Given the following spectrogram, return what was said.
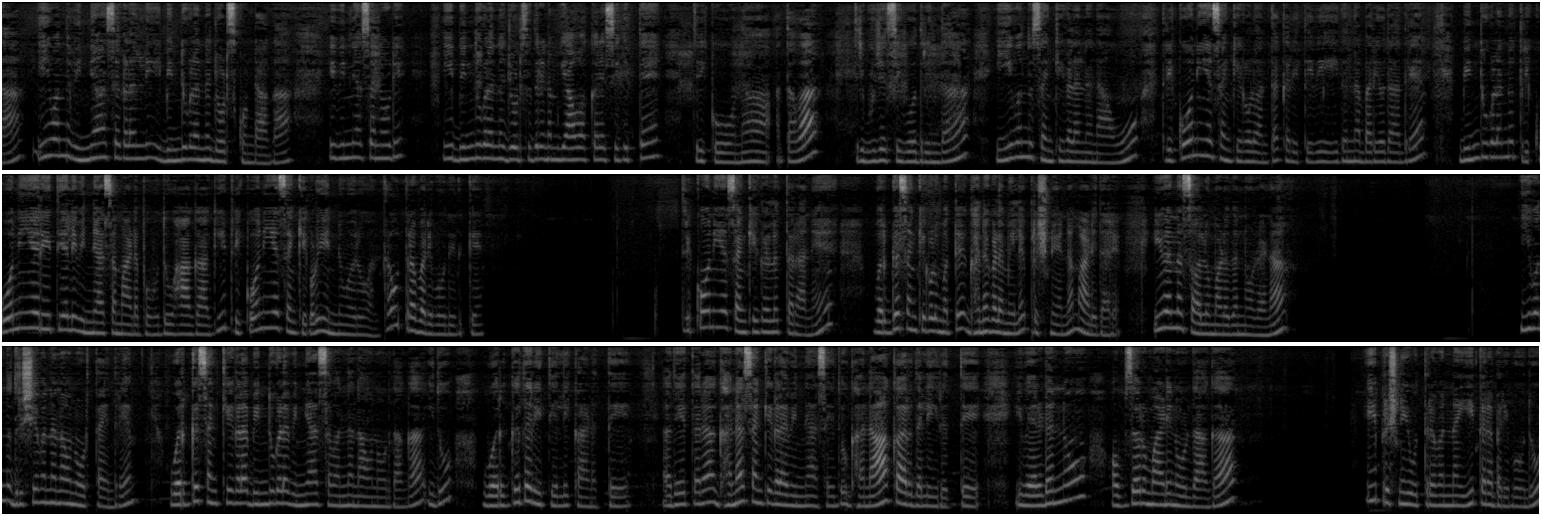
ಈ ಒಂದು ವಿನ್ಯಾಸಗಳಲ್ಲಿ ಈ ಬಿಂದುಗಳನ್ನು ಜೋಡಿಸ್ಕೊಂಡಾಗ, ಈ ವಿನ್ಯಾಸ ನೋಡಿ, ಈ ಬಿಂದುಗಳನ್ನು ಜೋಡಿಸಿದ್ರೆ ನಮ್ಗೆ ಯಾವ ಆಕಾರ ಸಿಗುತ್ತೆ? ತ್ರಿಕೋನ ಅಥವಾ ತ್ರಿಭುಜ ಸಿಗೋದ್ರಿಂದ ಈ ಒಂದು ಸಂಖ್ಯೆಗಳನ್ನು ನಾವು ತ್ರಿಕೋನೀಯ ಸಂಖ್ಯೆಗಳು ಅಂತ ಕರಿತೀವಿ. ಇದನ್ನು ಬರೆಯೋದಾದರೆ ಬಿಂದುಗಳನ್ನು ತ್ರಿಕೋನೀಯ ರೀತಿಯಲ್ಲಿ ವಿನ್ಯಾಸ ಮಾಡಬಹುದು. ಹಾಗಾಗಿ ತ್ರಿಕೋನೀಯ ಸಂಖ್ಯೆಗಳು ಎನ್ನುವರು ಅಂತ ಉತ್ತರ ಬರಿಬಹುದು ಇದಕ್ಕೆ. ತ್ರಿಕೋನೀಯ ಸಂಖ್ಯೆಗಳ ಥರನೇ ವರ್ಗ ಸಂಖ್ಯೆಗಳು ಮತ್ತು ಘನಗಳ ಮೇಲೆ ಪ್ರಶ್ನೆಯನ್ನು ಮಾಡಿದ್ದಾರೆ. ಇದನ್ನು ಸಾಲ್ವ್ ಮಾಡೋದನ್ನು ನೋಡೋಣ. ಈ ಒಂದು ದೃಶ್ಯವನ್ನು ನಾವು ನೋಡ್ತಾ ಇದ್ರೆ ವರ್ಗ ಸಂಖ್ಯೆಗಳ ಬಿಂದುಗಳ ವಿನ್ಯಾಸವನ್ನು ನಾವು ನೋಡಿದಾಗ ಇದು ವರ್ಗದ ರೀತಿಯಲ್ಲಿ ಕಾಣುತ್ತೆ. ಅದೇ ಥರ ಘನ ಸಂಖ್ಯೆಗಳ ವಿನ್ಯಾಸ, ಇದು ಘನಾಕಾರದಲ್ಲಿ ಇರುತ್ತೆ. ಇವೆರಡನ್ನೂ ಒಬ್ಸರ್ವ್ ಮಾಡಿ ನೋಡಿದಾಗ ಈ ಪ್ರಶ್ನೆಗೆ ಉತ್ತರವನ್ನು ಈ ಥರ ಬರಿಬೋದು.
